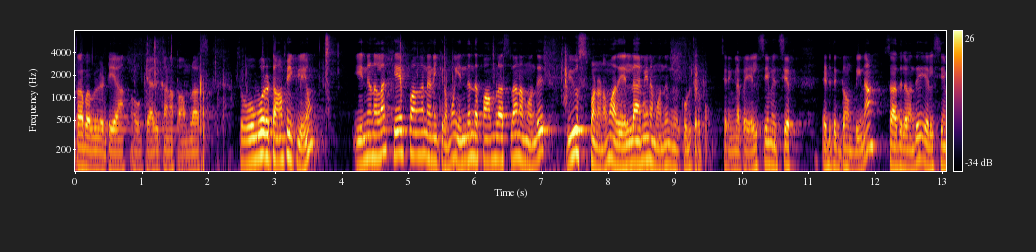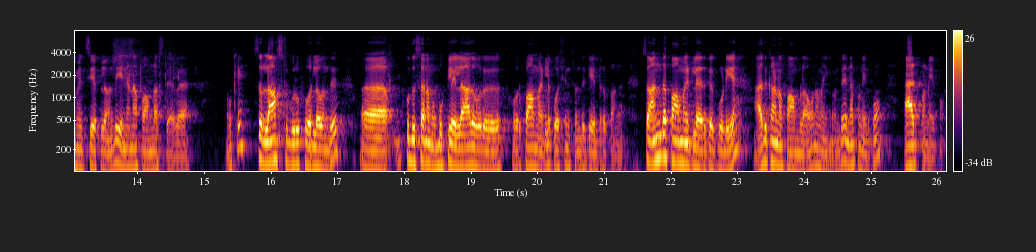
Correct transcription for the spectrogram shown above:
ப்ராபபிலிட்டியா ஓகே அதுக்கான ஃபார்முலாஸ் ஸோ ஒவ்வொரு டாப்பிக்லேயும் என்னென்னலாம் கேட்பாங்கன்னு நினைக்கிறோமோ எந்தெந்த ஃபார்முலாஸ்லாம் நம்ம வந்து யூஸ் பண்ணணுமோ அது எல்லாமே நம்ம வந்து இங்கே கொடுத்துருப்போம். சரிங்களா? இப்போ எல்சிஎம் ஹெச்சிஎஃப் எடுத்துக்கிட்டோம் அப்படின்னா ஸோ அதில் வந்து எல்சிஎம் ஹெச்சிஎஃப்ல வந்து என்னென்ன ஃபார்முலாஸ் தேவை? ஓகே ஸோ லாஸ்ட் குரூப் ஃபோரில் வந்து uh, புதுசாக நம்ம புக்கில் இல்லாத ஒரு ஒரு ஃபார்மேட்டில் கொஷின்ஸ் வந்து கேட்டிருப்பாங்க. ஸோ அந்த ஃபார்மேட்டில் இருக்கக்கூடிய அதுக்கான ஃபார்முலாவும் நம்ம இங்கே வந்து என்ன பண்ணியிருப்போம் ஆட் பண்ணியிருப்போம்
